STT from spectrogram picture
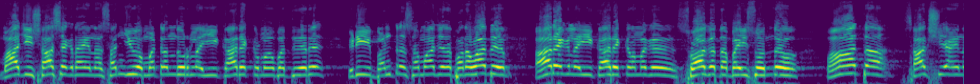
ಮಾಜಿ ಶಾಸಕರಾಯನ ಸಂಜೀವ ಮಠಂದೂರ್ಲ ಈ ಕಾರ್ಯಕ್ರಮ ಬರ್ತಿದ್ದಾರೆ ಇಡೀ ಬಂಟ್ರ ಸಮಾಜದ ಪರವಾದ ಆರೆಗಲ ಈ ಕಾರ್ಯಕ್ರಮಕ್ಕೆ ಸ್ವಾಗತ ಬಯಸೊಂದು ಮಾತ ಸಾಕ್ಷಿಯಾಯನ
